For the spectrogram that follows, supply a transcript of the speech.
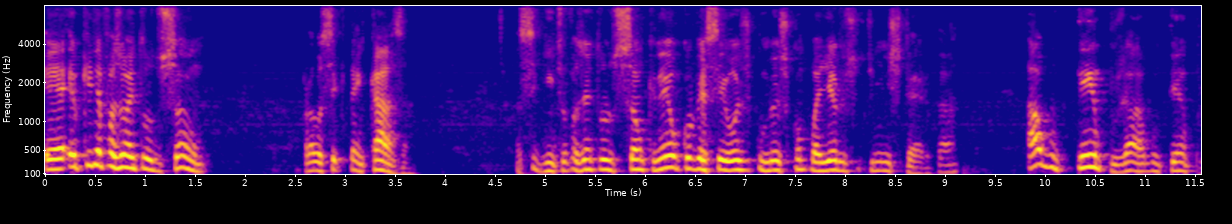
é, eu queria fazer uma introdução para você que está em casa. É o seguinte, eu vou fazer uma introdução que nem eu conversei hoje com meus companheiros de ministério. Tá? Há algum tempo, já há algum tempo,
